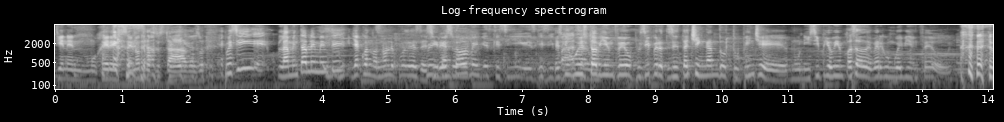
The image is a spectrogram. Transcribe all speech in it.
tienen mujeres en otros estados. o- Pues sí, eh, lamentablemente, ya cuando no le puedes decir Me eso. me- es que sí, es que sí. Es que, güey, está bien feo. Pues sí, pero te se está chingando tu pinche municipio bien pasado de verga, un güey bien feo, güey.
